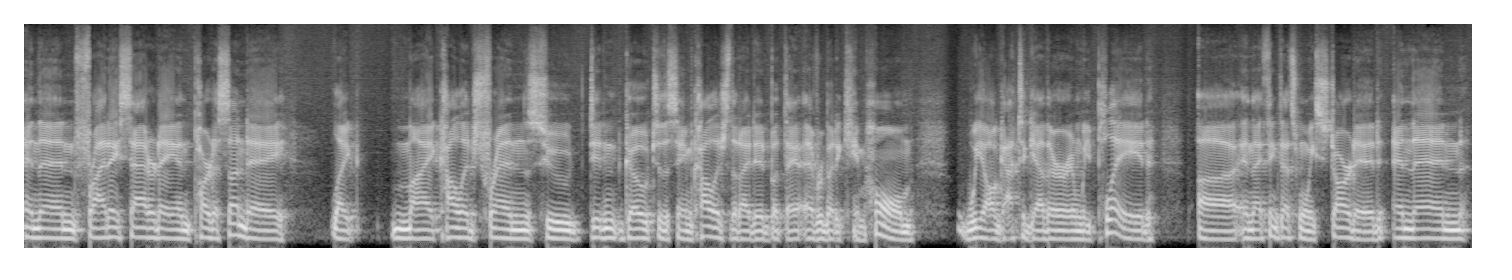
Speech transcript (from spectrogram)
and then Friday, Saturday, and part of Sunday, like my college friends who didn't go to the same college that I did, but they, everybody came home. We all got together and we played, uh, and I think that's when we started. And then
